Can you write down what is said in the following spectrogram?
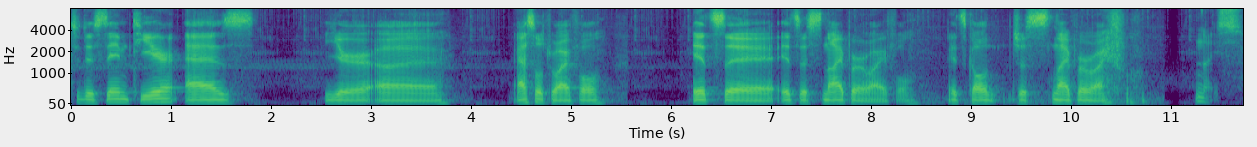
to the same tier as your uh, assault rifle, it's a it's a sniper rifle. It's called just sniper rifle. Nice.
